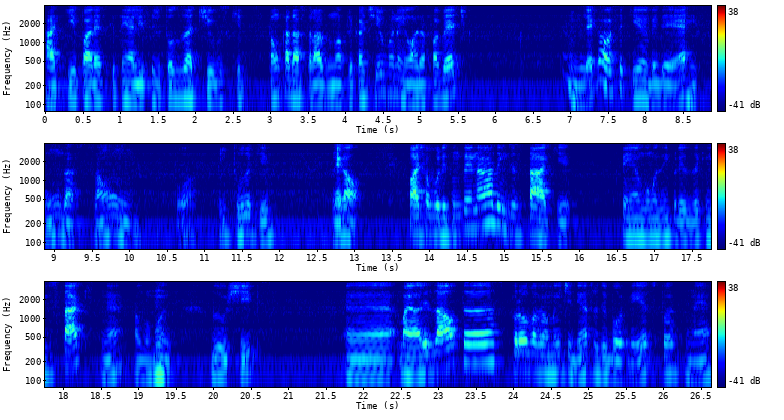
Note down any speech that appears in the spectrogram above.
Aqui parece que tem a lista de todos os ativos que estão cadastrados no aplicativo, né, em ordem alfabética. Hum, legal isso aqui, é BDR, fundação, porra, tem tudo aqui. Legal. Parte favorita não tem nada, em destaque tem algumas empresas aqui em destaque, né? Algumas blue chips. É, maiores altas, provavelmente dentro do Ibovespa, né?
